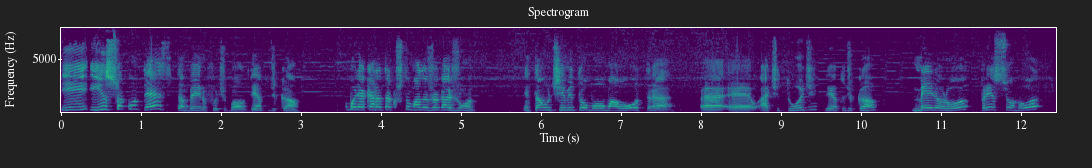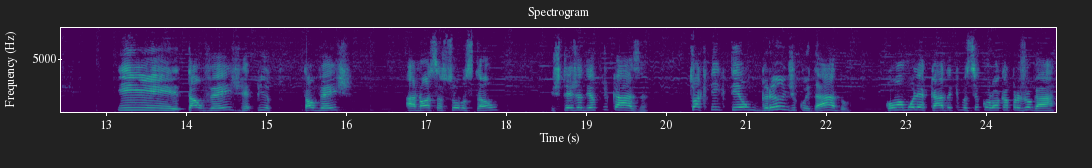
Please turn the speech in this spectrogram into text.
E, e isso acontece também no futebol, dentro de campo. A molecada está acostumada a jogar junto. Então o time tomou uma outra é, é, atitude dentro de campo, melhorou, pressionou e talvez, repito, talvez a nossa solução esteja dentro de casa. Só que tem que ter um grande cuidado com a molecada que você coloca para jogar.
